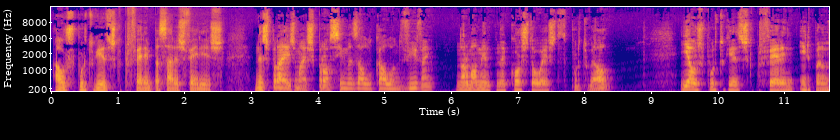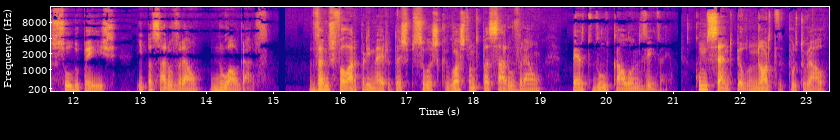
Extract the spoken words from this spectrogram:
Há os portugueses que preferem passar as férias nas praias mais próximas ao local onde vivem, normalmente na costa oeste de Portugal, e há os portugueses que preferem ir para o sul do país e passar o verão no Algarve. Vamos falar primeiro das pessoas que gostam de passar o verão perto do local onde vivem. Começando pelo norte de Portugal,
